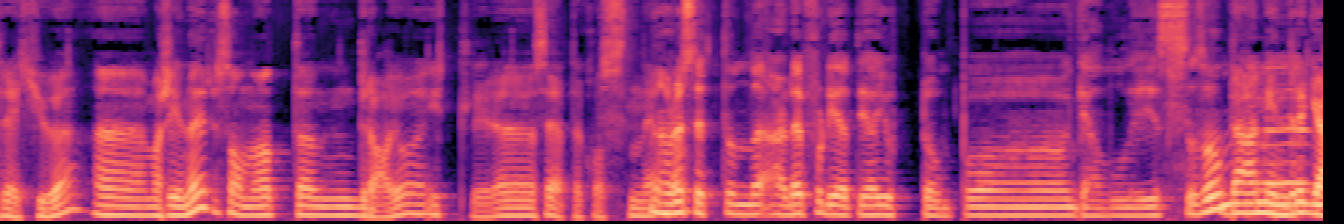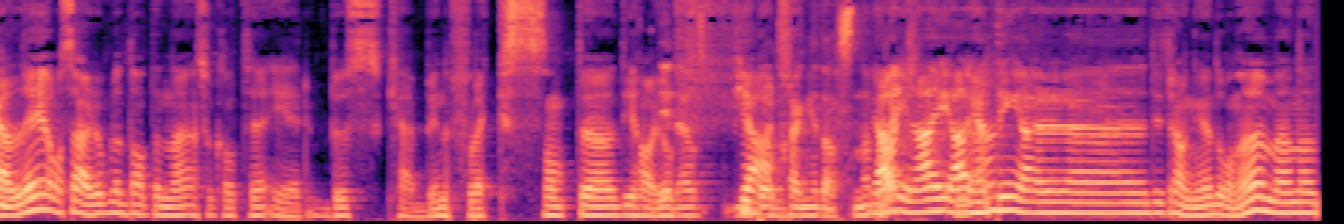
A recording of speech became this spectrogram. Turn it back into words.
320-maskiner, sånn at den drar jo ytterligere setekosten ned. Men har du sett om det Er det fordi at de har gjort om på galleys og sånn? Det er mindre galley, og så er det jo annet denne såkalte Airbus Cabin Flex. Sånn at eh, de har De jo der fjern- trange dassene Ja, bak. nei, ja, Ja. en ting er eh, de trange dåene, men eh,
